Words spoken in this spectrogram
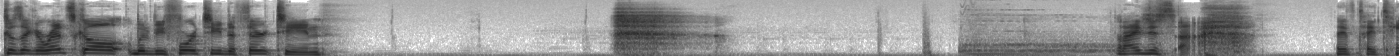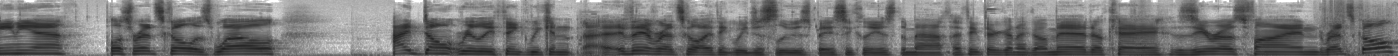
because like a Red Skull would be 14 to 13. But I just... Uh, they have Titania plus Red Skull as well. I don't really think we can... Uh, if they have Red Skull, I think we just lose, basically, is the math. I think they're going to go mid. Okay, Zero's fine. Red Skull?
